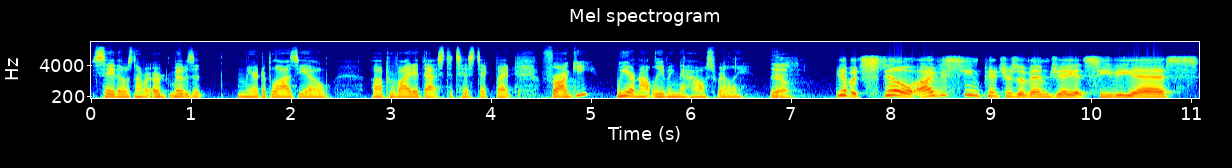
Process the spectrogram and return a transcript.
say those numbers, or maybe it was it Mayor De Blasio uh, provided that statistic. But Froggy, we are not leaving the house really. Yeah. Yeah, but still, I've seen pictures of MJ at CVS,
